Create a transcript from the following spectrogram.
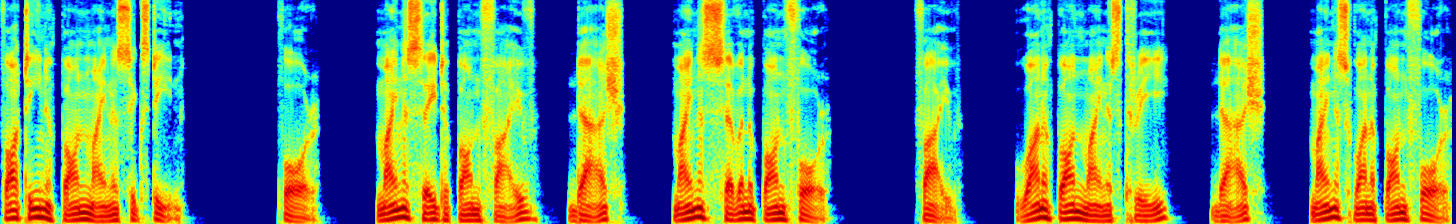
14 upon minus 16. 4. Minus 8 upon 5, dash minus 7 upon 4. 5. 1 upon minus 3, dash, minus 1 upon 4.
